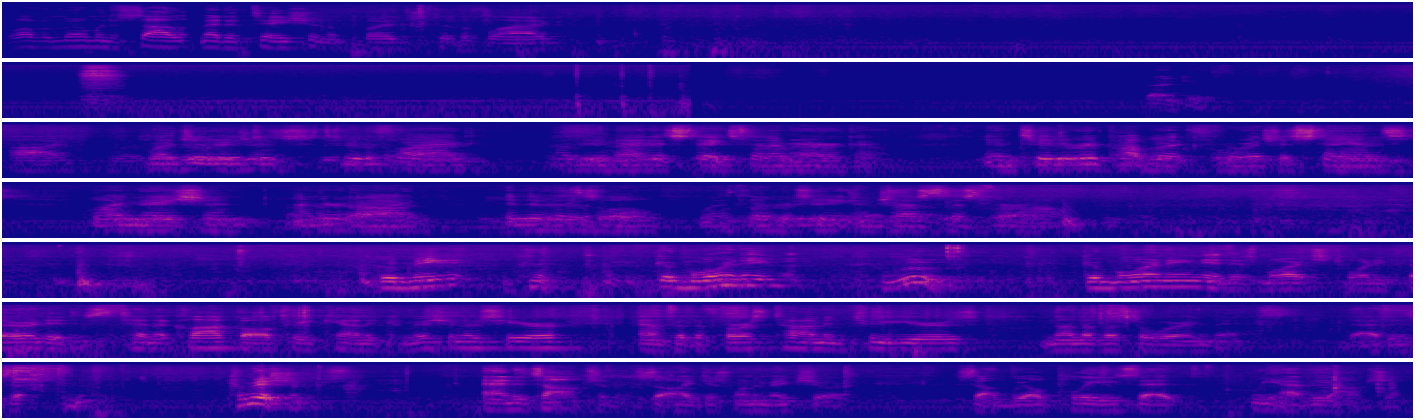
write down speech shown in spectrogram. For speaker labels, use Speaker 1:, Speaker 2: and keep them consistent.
Speaker 1: We'll have a moment of silent meditation a pledge to the flag. Thank you. I
Speaker 2: pledge allegiance to the flag of the United States of America and to the republic for which it stands, one nation, under God, indivisible, with liberty and justice for all.
Speaker 1: Good meeting, good morning. Woo. Good morning, it is March 23rd, it is 10 o'clock, all three county commissioners here, and for the first time in two years, none of us are wearing masks. That is, uh, commissioners, and it's optional, so I just want to make sure. So I'm real pleased that we have the option.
